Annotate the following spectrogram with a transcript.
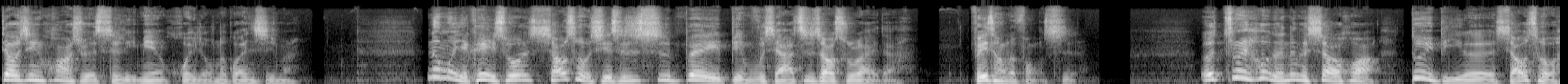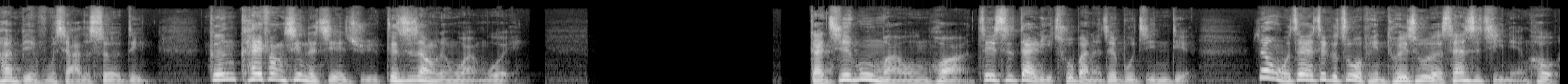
掉进化学池里面毁容的关系吗？那么也可以说，小丑其实是被蝙蝠侠制造出来的，非常的讽刺。而最后的那个笑话，对比了小丑和蝙蝠侠的设定，跟开放性的结局，更是让人玩味。感谢木马文化这次代理出版的这部经典，让我在这个作品推出了三十几年后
